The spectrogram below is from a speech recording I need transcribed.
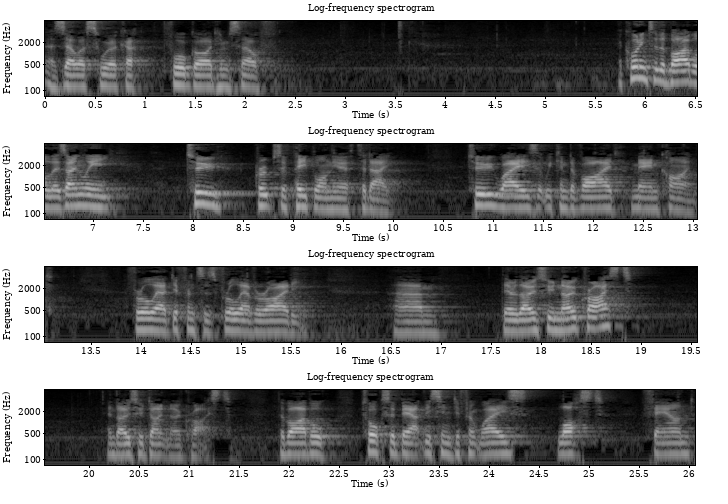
a zealous worker for God himself. According to the Bible, there's only two groups of people on the earth today. Two ways that we can divide mankind for all our differences, for all our variety. Um, there are those who know Christ and those who don't know Christ. The Bible talks about this in different ways lost, found,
